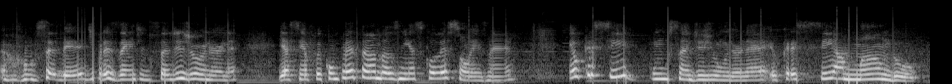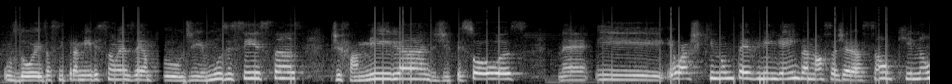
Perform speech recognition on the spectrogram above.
Um CD de presente de Sandy Júnior, né? E assim eu fui completando as minhas coleções, né? Eu cresci com o Sandy Júnior, né? Eu cresci amando os dois. Assim, para mim eles são exemplo de musicistas, de família, de pessoas, né? E eu acho que não teve ninguém da nossa geração que não,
